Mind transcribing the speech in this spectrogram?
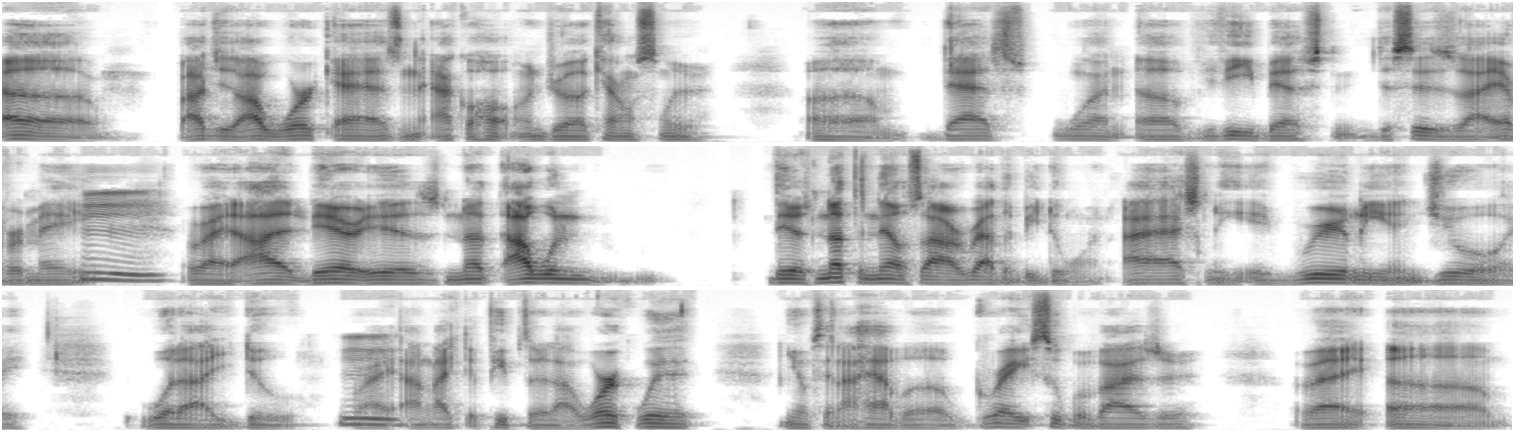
uh, I just I work as an alcohol and drug counselor. Um, that's one of the best decisions I ever made. Hmm. Right, I there is not I wouldn't. There's nothing else I'd rather be doing. I actually really enjoy what I do. Right, I like the people that I work with. You know, what I'm saying I have a great supervisor. Right, um,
